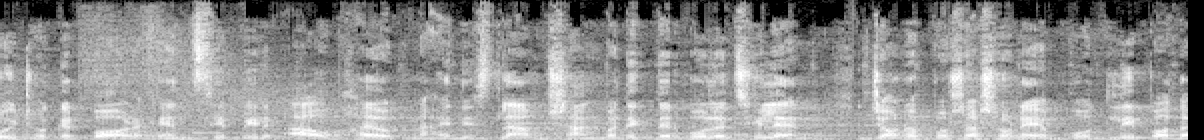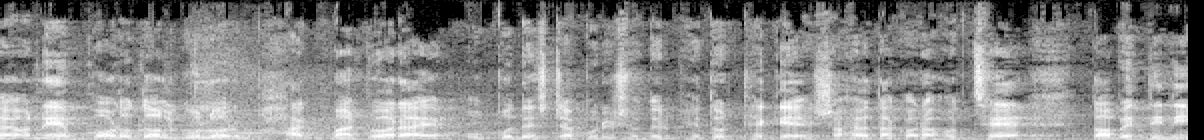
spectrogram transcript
বৈঠকের পর এনসিপির আহ্বায়ক নাহিদ ইসলাম সাংবাদিকদের বলেছিলেন, জনপ্রশাসনে বদলি পদায়নে বড় দলগুলোর ভাগ বাটোয়ারায় উপদেষ্টা পরিষদের ভেতর থেকে সহায়তা করা হচ্ছে, তবে তিনি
